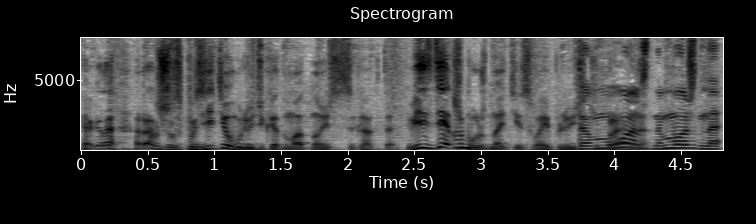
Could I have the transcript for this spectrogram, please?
Я когда рад, что с позитивом люди к этому относятся как-то. Везде же можно найти свои плюсики, Да правильно? можно, можно.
